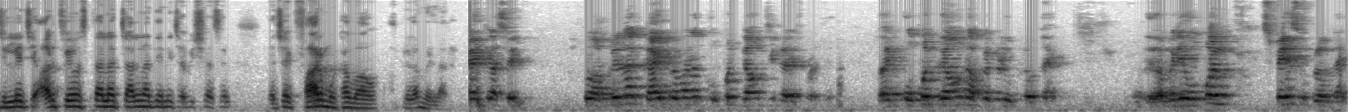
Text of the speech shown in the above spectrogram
जिल्ह्याची अर्थव्यवस्थेला चालना देण्याचा विषय असेल याचा एक फार मोठा वाव आपल्याला मिळणार आहे. असेल तो आपल्याला काही प्रमाणात ओपन ग्राउंडची गरज पडते. ओपन ग्राउंड आपल्याकडे उपलब्ध आहे. म्हणजे ओपन स्पेस उपलब्ध आहे.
